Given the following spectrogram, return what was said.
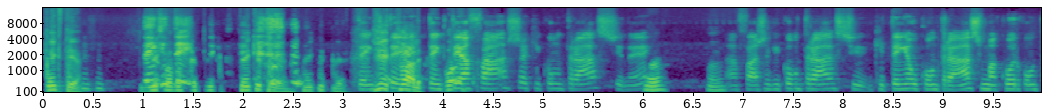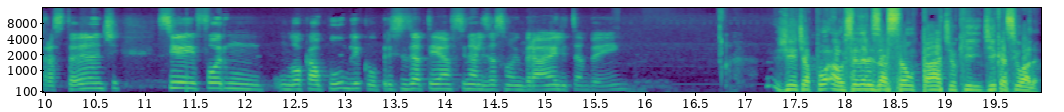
Tem que ter. Tem que ter. Tem, tem, que ter, tem que ter. Tem que Gente, ter, olha, tem que ter a faixa que contraste, né? É, é. A faixa que contraste, que tenha o contraste, uma cor contrastante. Se for um, um local público, precisa ter a sinalização em braille também. Gente, a, a sinalização tátil que indica assim, olha,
